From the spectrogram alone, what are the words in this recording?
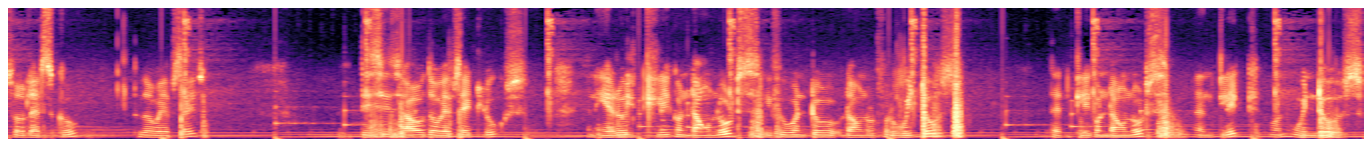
So let's go to the website. This is how the website looks and here we'll click on downloads. If you want to download for windows then click on downloads and click on windows.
